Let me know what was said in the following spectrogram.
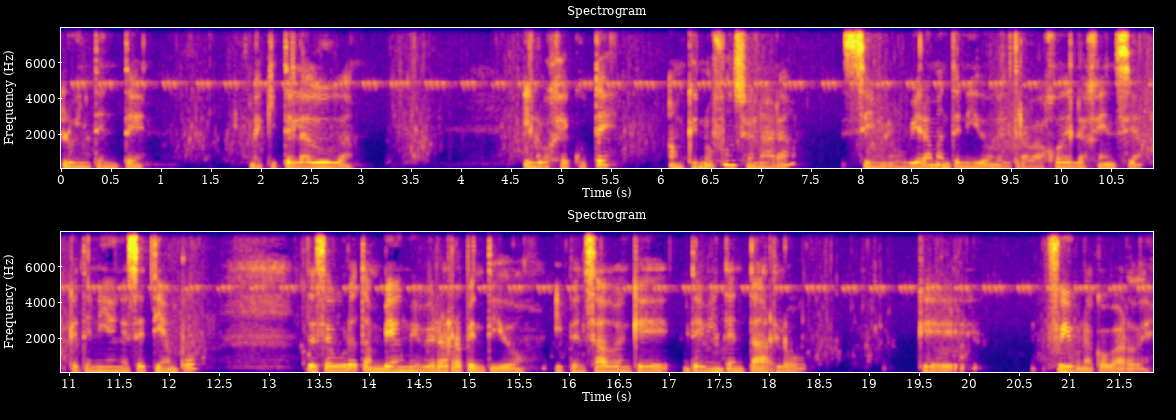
Lo intenté, me quité la duda y lo ejecuté. Aunque no funcionara, si me hubiera mantenido en el trabajo de la agencia que tenía en ese tiempo, de seguro también me hubiera arrepentido y pensado en que debí intentarlo, que fui una cobarde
